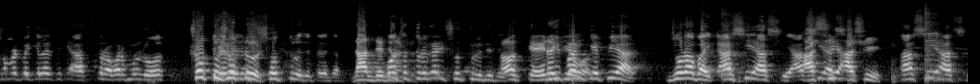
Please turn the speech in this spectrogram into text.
সম্রাট বাইক থেকে আজকের অফার মূল্য সত্তর, সত্তর। সত্তর হাজার টাকা যান যান, পঁচাত্তর গাড়ি সত্তর Okay, এটা? কেপিআর জোড়া বাইক আশি আশি আশি আশি আশি। আশি।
